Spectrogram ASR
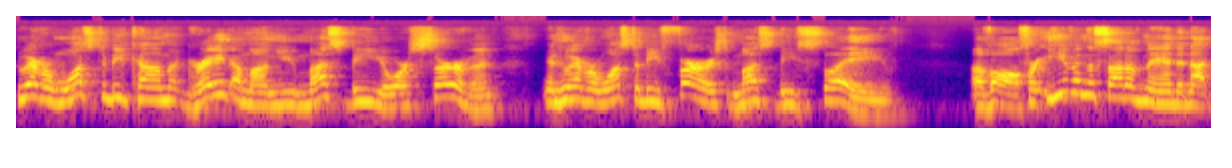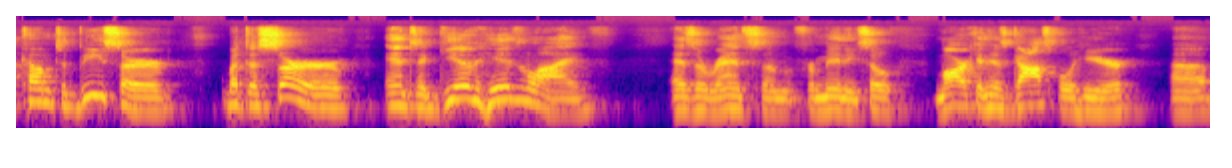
whoever wants to become great among you must be your servant, and whoever wants to be first must be slave of all. For even the Son of Man did not come to be served, but to serve and to give his life as a ransom for many. So, Mark in his gospel here uh,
